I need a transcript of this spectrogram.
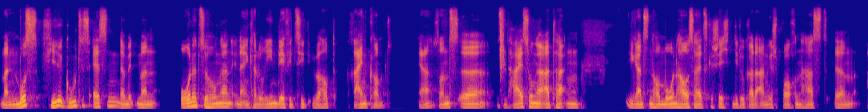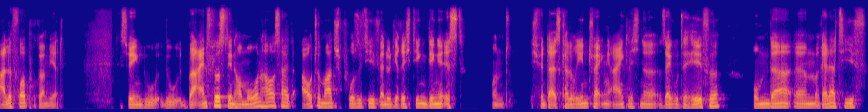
Man muss viel Gutes essen, damit man ohne zu hungern in ein Kaloriendefizit überhaupt reinkommt. Ja, sonst äh, sind Heißhungerattacken, die ganzen Hormonhaushaltsgeschichten, die du gerade angesprochen hast, ähm, alle vorprogrammiert. Deswegen, du, du beeinflusst den Hormonhaushalt automatisch positiv, wenn du die richtigen Dinge isst. Und ich finde, da ist Kalorientracken eigentlich eine sehr gute Hilfe, um da ähm, relativ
